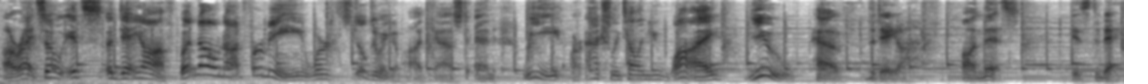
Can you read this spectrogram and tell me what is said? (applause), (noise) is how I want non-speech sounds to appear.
All right, so it's a day off, but no, not for me. We're still doing a podcast, and we are actually telling you why you have the day off on This Is Today.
